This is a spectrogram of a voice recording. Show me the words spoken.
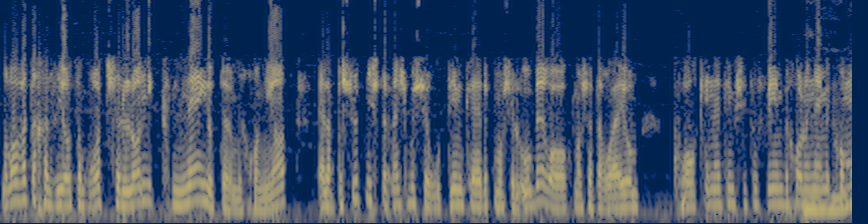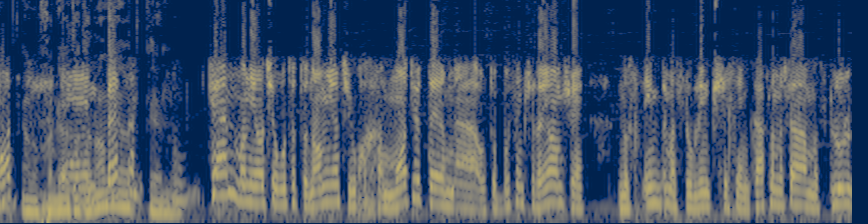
רוב התחזיות אומרות שלא נקנה יותר מכוניות, אלא פשוט נשתמש בשירותים כאלה כמו של אובר, או כמו שאתה רואה היום, קורקינטים שיתופיים בכל מיני מקומות. מכוניות אה, אוטונומיות, כן. כן, מוניות שירות אוטונומיות שיהיו חכמות יותר מהאוטובוסים של היום, שנוסעים במסלולים קשיחים. כך למשל המסלול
